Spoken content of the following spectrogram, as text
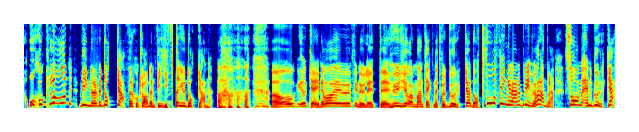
Och choklad vinner över docka, för chokladen förgiftar ju dockan. Okej, okay, det var ju finurligt. Hur gör man tecknet för gurka då? Två fingrar bredvid varandra, som en gurka.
